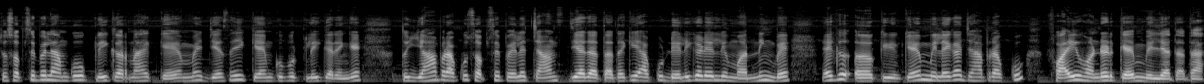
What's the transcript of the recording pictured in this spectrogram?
तो सबसे पहले हमको क्लिक करना है कैम में। जैसे ही कैम के ऊपर क्लिक करेंगे तो यहाँ पर आपको सबसे पहले चांस दिया जाता था कि आपको डेली का डेली मॉर्निंग में एक कैम मिलेगा, जहाँ पर आपको 500 कैम मिल जाता था।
